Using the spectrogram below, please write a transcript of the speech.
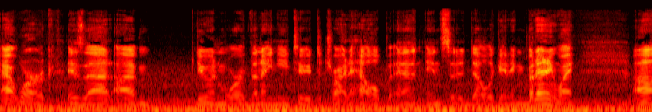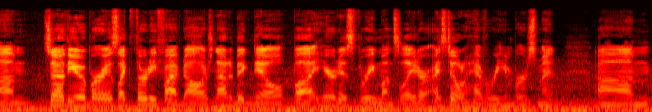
at work, is that I'm doing more than I need to to try to help and instead of delegating. But anyway, um, so the Uber is like $35, not a big deal, but here it is three months later. I still don't have reimbursement um,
